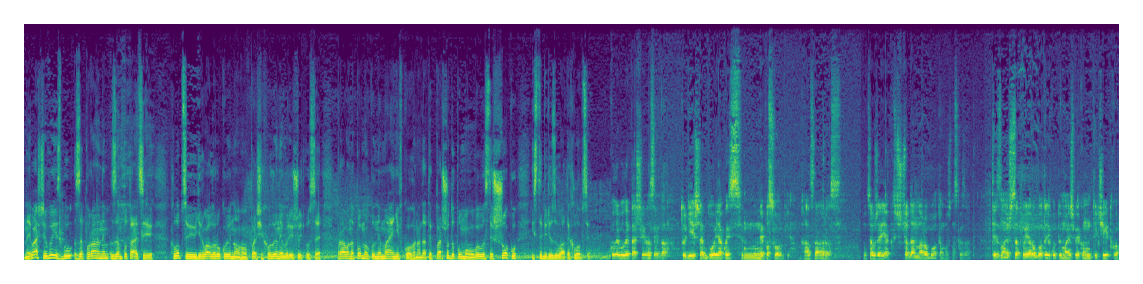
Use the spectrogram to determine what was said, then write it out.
Найважчий виїзд був за пораненим з ампутацією. Хлопцеві відірвало руку і ногу. Перші хвилини вирішують усе. Право на помилку немає ні в кого. Надати першу допомогу, вивести з шоку і стабілізувати хлопця. Коли були перші рази, да, тоді ще було якось не по собі. А зараз ну, це вже як щоденна робота, можна сказати. Ти знаєш, це твоя робота, яку ти маєш виконати чітко.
